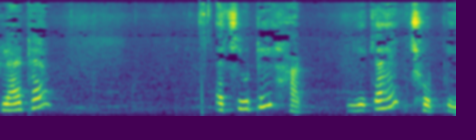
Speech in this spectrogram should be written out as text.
फ्लैट है एच यू टी हट। ये क्या है? झोपड़ी।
